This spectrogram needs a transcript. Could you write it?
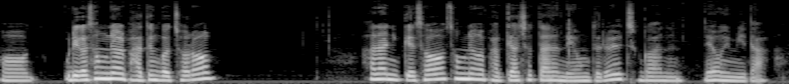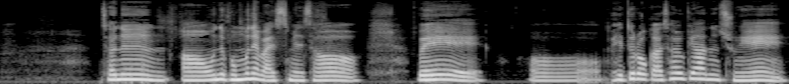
어, 우리가 성령을 받은 것처럼 하나님께서 성령을 받게 하셨다는 내용들을 증거하는 내용입니다. 저는 어, 오늘 본문의 말씀에서 왜 어, 베드로가 설교하는 중에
